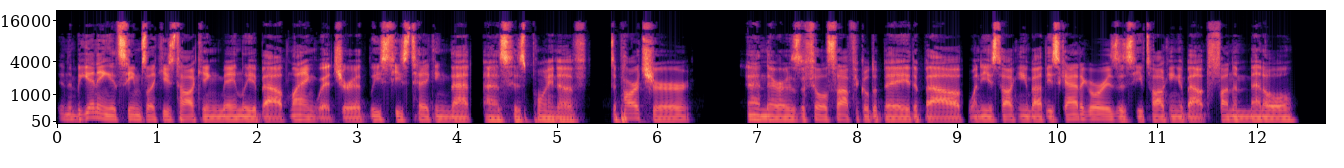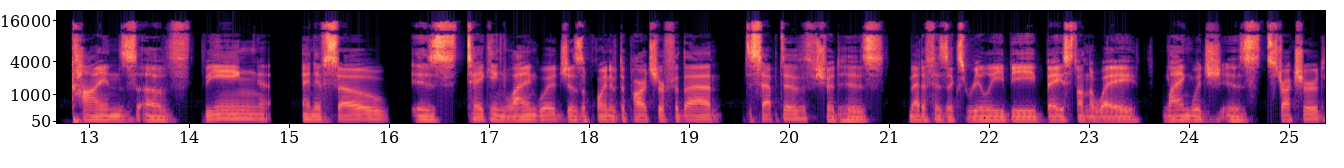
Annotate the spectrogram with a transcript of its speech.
in the beginning, it seems like he's talking mainly about language, or at least he's taking that as his point of departure. And there is a philosophical debate about when he's talking about these categories, is he talking about fundamental kinds of being? And if so, is taking language as a point of departure for that deceptive? Should his metaphysics really be based on the way language is structured?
